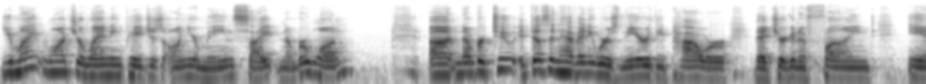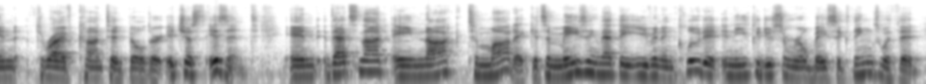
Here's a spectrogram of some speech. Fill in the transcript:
you might want your landing pages on your main site, number one. Uh, number two, it doesn't have anywhere near the power that you're going to find in Thrive Content Builder. It just isn't. And that's not a knock to Mautic. It's amazing that they even include it and you could do some real basic things with it.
